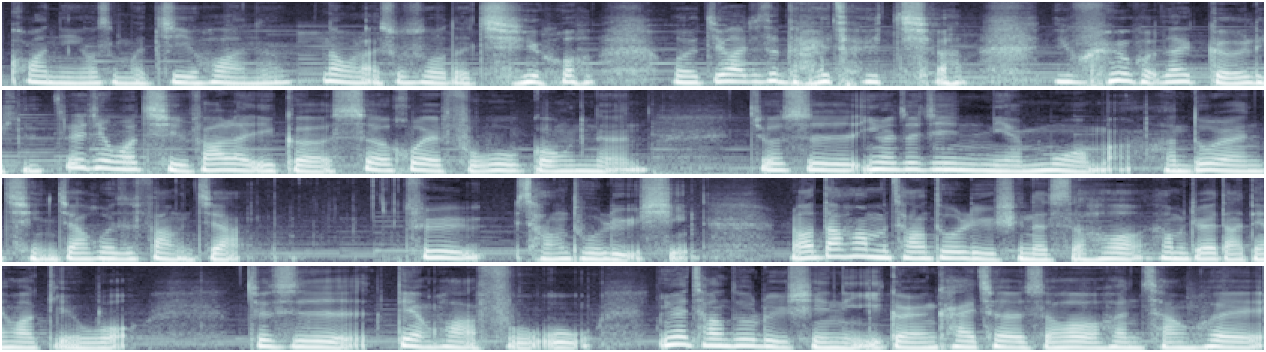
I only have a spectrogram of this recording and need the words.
跨年有什么计划呢？那我来说说我的计划。我的计划就是待在家，因为我在隔离。最近我启发了一个社会服务功能，就是因为最近年末嘛，很多人请假或是放假去长途旅行，然后当他们长途旅行的时候，他们就会打电话给我。就是电话服务，因为长途旅行，你一个人开车的时候，很常会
